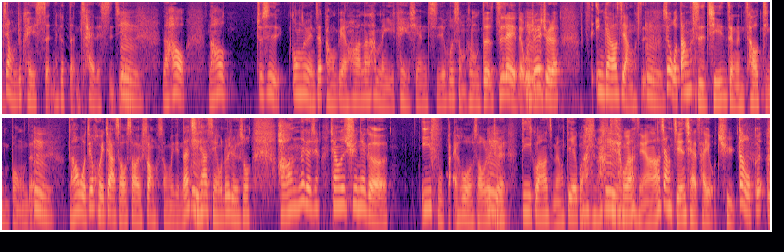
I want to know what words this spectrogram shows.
这样我们就可以省那个等菜的时间。然后，然后就是工作人员在旁边的话，那他们也可以先吃或什么什么的之类的，我就会觉得应该要这样子。所以我当时其实整个人超紧绷的，然后我就回家的时候稍微放松一点，但其他时间我都觉得说，好，那个像像是去那个。衣服百货的时候，我就觉得第一关要怎么样，第二关怎么样，第三关要怎么样，然后这样捡起来才有趣。但我跟我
